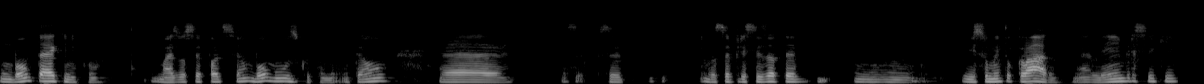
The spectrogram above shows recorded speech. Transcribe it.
um bom técnico, mas você pode ser um bom músico também. Então, é, você, você precisa ter um, isso muito claro. Né? Lembre-se que,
